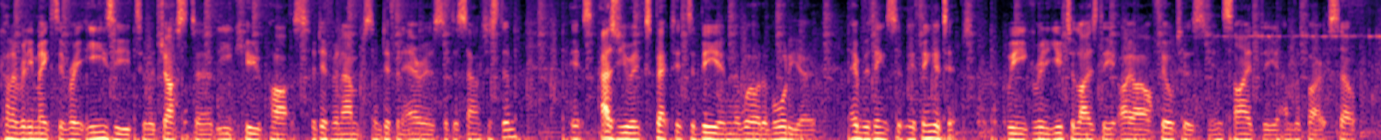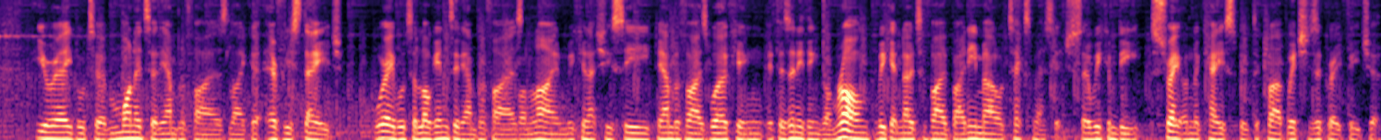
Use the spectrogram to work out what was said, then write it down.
kind of really makes it very easy to adjust uh, the EQ parts for different amps and different areas of the sound system. It's as you expect it to be in the world of audio. Everything's at your fingertips. We really utilize the IR filters inside the amplifier itself. You're able to monitor the amplifiers like at every stage. We're able to log into the amplifiers online. We can actually see the amplifiers working. If there's anything gone wrong, we get notified by an email or text message. So we can be straight on the case with the club, which is a great feature.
